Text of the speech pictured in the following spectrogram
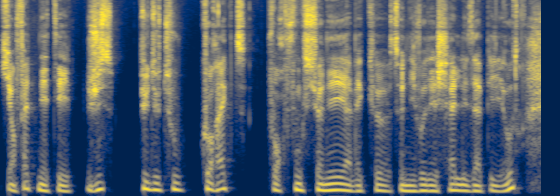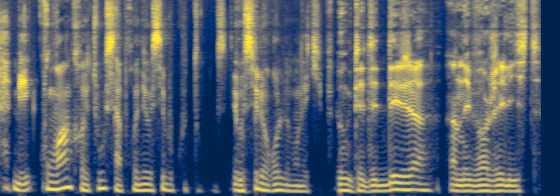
qui en fait n'étaient juste plus du tout correctes pour fonctionner avec euh, ce niveau d'échelle, les API et autres. Mais convaincre et tout, ça prenait aussi beaucoup de temps. C'était aussi le rôle de mon équipe. Donc, tu étais déjà un évangéliste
